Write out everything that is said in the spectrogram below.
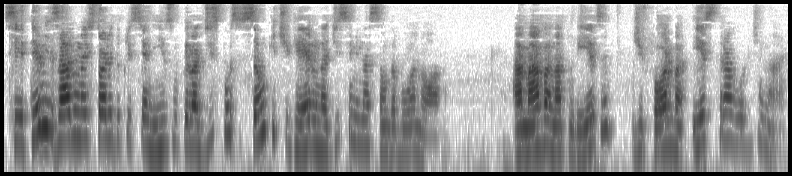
se eternizaram na história do cristianismo pela disposição que tiveram na disseminação da boa nova. Amava a natureza de forma extraordinária.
